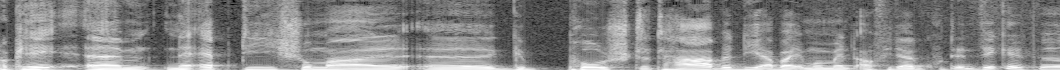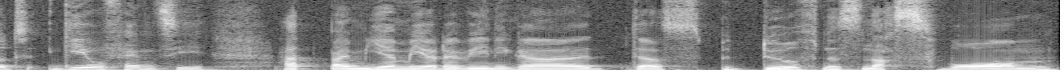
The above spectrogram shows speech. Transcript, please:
Okay, ähm, eine App, die ich schon mal äh, gepostet habe, die aber im Moment auch wieder gut entwickelt wird. GeoFancy hat bei mir mehr oder weniger das Bedürfnis nach Swarm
